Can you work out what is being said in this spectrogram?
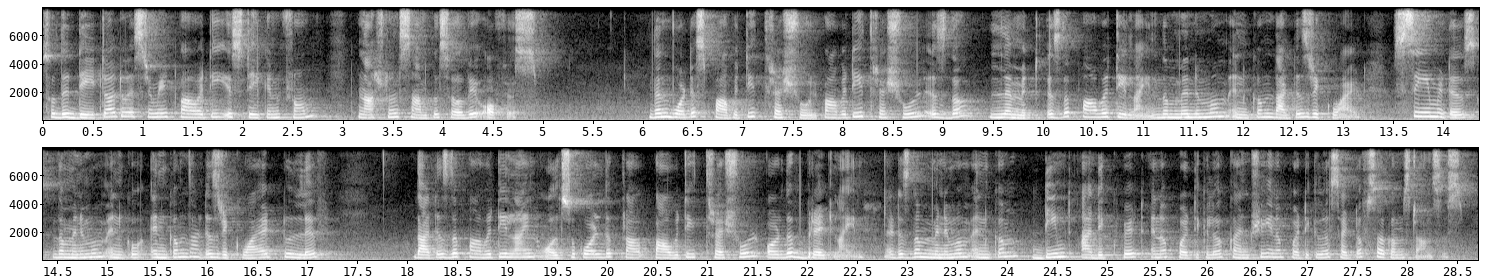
So the data to estimate poverty is taken from National Sample Survey Office. Then what is poverty threshold? Poverty threshold is the limit, is the poverty line, the minimum income that is required. Same it is the minimum inco income that is required to live. That is the poverty line also called the poverty threshold or the bread line. It is the minimum income deemed adequate in a particular country in a particular set of circumstances.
